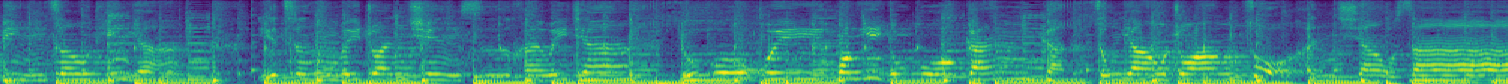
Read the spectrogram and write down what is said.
兵走天涯，也曾为赚钱四海为家，有过辉煌，也有过尴尬，总要装作很潇洒。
